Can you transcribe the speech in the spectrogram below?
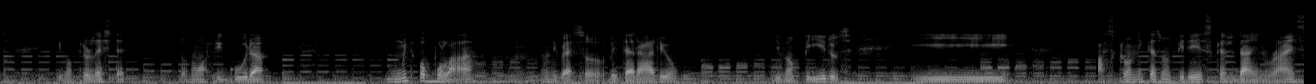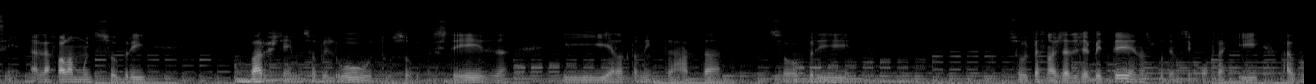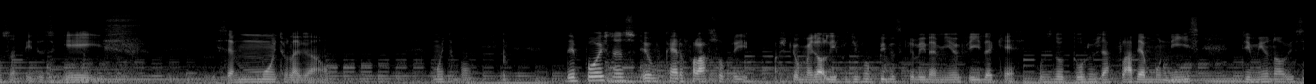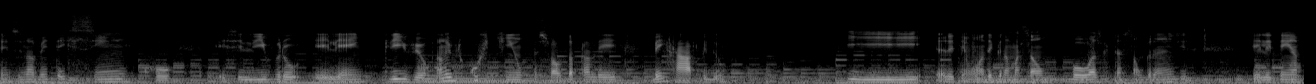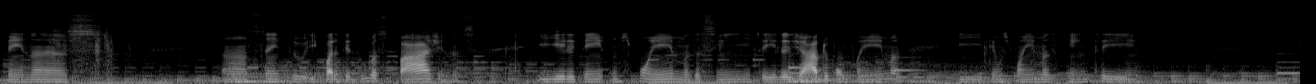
Que o vampiro Lestat se tornou uma figura muito popular no universo literário de vampiros e as crônicas vampirescas da Anne Rice, ela fala muito sobre vários temas, sobre luto, sobre tristeza e ela também trata sobre sobre personagens LGBT, nós podemos encontrar aqui alguns vampiros gays. Isso é muito legal. Muito bom. Depois nós, eu quero falar sobre, acho que é o melhor livro de vampiros que eu li na minha vida, que é Os Noturnos da Flávia Muniz, de 1995. Esse livro, ele é incrível. É um livro curtinho, pessoal, dá pra ler bem rápido. E ele tem uma degramação boa, as letras são grandes. Ele tem apenas ah, 142 páginas e ele tem uns poemas assim, ele já abre com um poema e tem uns poemas entre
